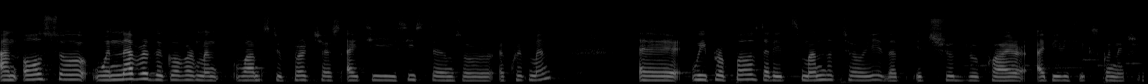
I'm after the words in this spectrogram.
And also, whenever the government wants to purchase IT systems or equipment, uh, we propose that it's mandatory that it should require IPv6 connection.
